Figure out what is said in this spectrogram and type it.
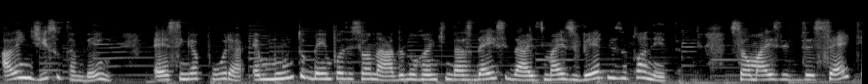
Além disso, também, é, Singapura é muito bem posicionada no ranking das 10 cidades mais verdes do planeta. São mais de 17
